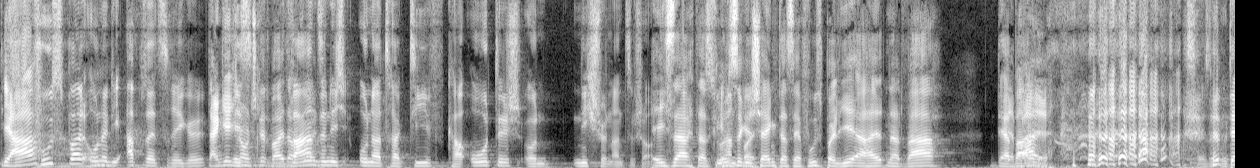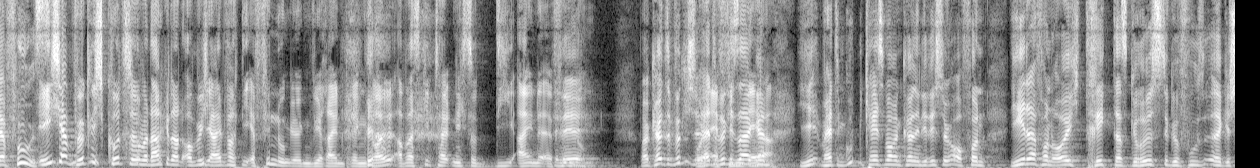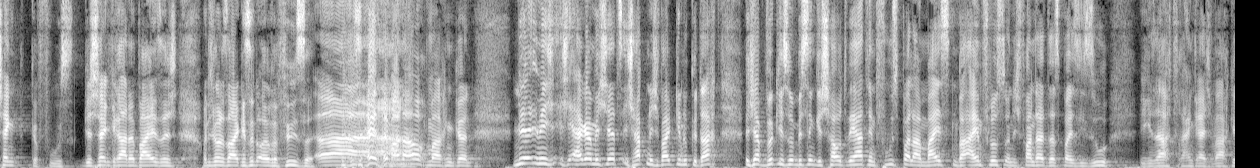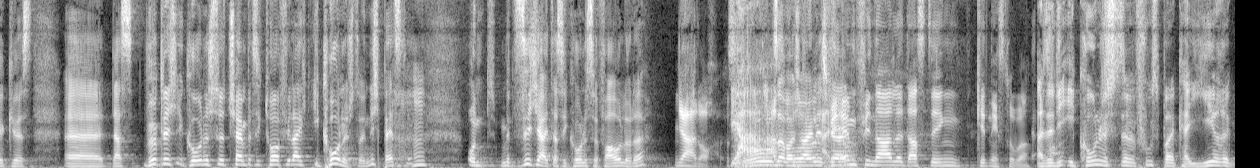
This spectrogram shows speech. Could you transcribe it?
ja, Fußball ohne die Abseitsregel Dann gehe ich ist noch einen Schritt weiter wahnsinnig unattraktiv, chaotisch und nicht schön anzuschauen. ich sag, das größte Handball. Geschenk, das der Fußball je erhalten hat, war der, der Ball. Ball. Der Fuß. Ich habe wirklich kurz darüber nachgedacht, ob ich einfach die Erfindung irgendwie reinbringen soll, aber es gibt halt nicht so die eine Erfindung. Nee. Man könnte wirklich, Oder hätte wirklich sagen können, je, man hätte einen guten Case machen können in die Richtung auch von, jeder von euch trägt das größte Gefuß, äh, Geschenk, Gefuß, Geschenk gerade bei sich. Und ich würde sagen, es sind eure Füße. Ah. Das hätte man auch machen können. Mir, mich, ich ärgere mich jetzt, ich habe nicht weit genug gedacht. Ich habe wirklich so ein bisschen geschaut, wer hat den Fußball am meisten beeinflusst. Und ich fand halt, dass bei Sisu, wie gesagt, Frankreich wach geküsst, äh, das wirklich ikonischste Champions League-Tor vielleicht, ikonischste, nicht beste. Und mit Sicherheit das ikonischste Foul, oder? Ja, doch. Es Ja, ist- großer Wahrscheinlichkeit. WM-Finale, das Ding, geht nichts drüber. Also die ikonischste Fußballkarriere.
